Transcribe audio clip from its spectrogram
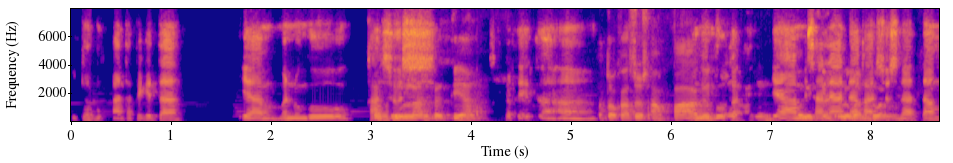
itu bukan tapi kita ya menunggu kasus Konsulan berarti ya seperti itu ah. atau kasus apa Menunggu gitu. ya misalnya ada bantuan. kasus datang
